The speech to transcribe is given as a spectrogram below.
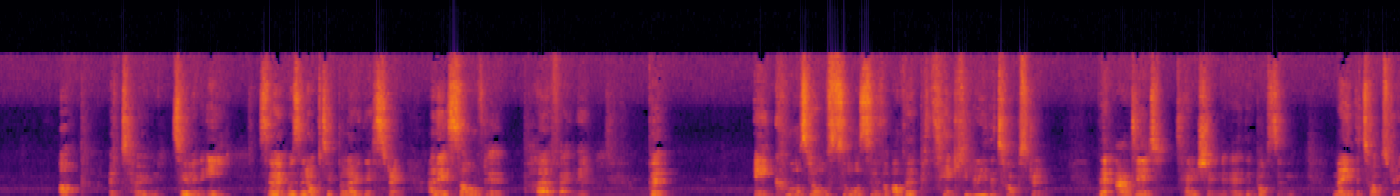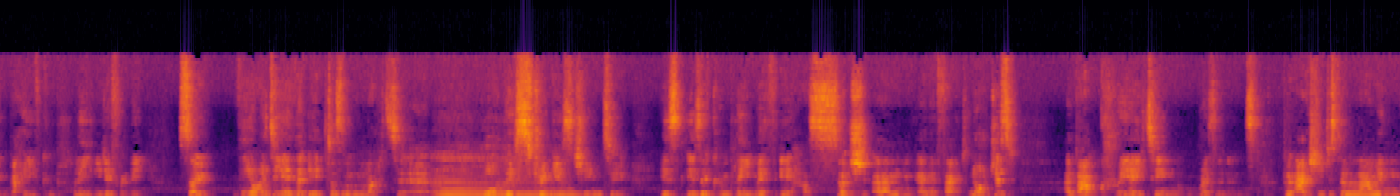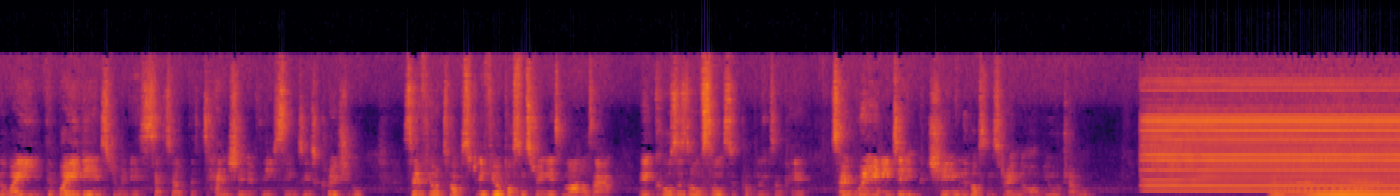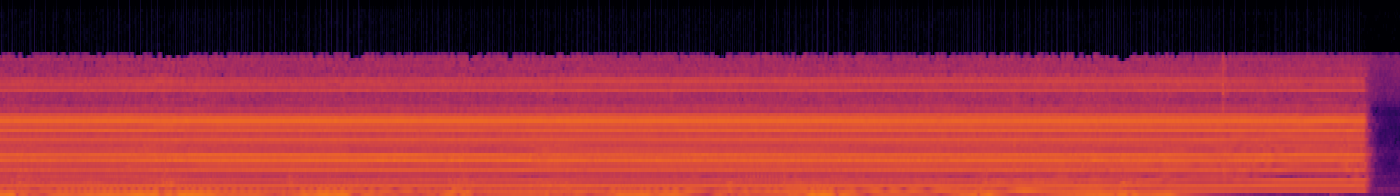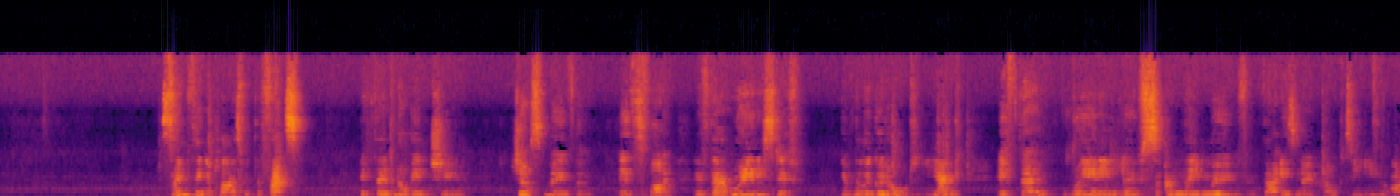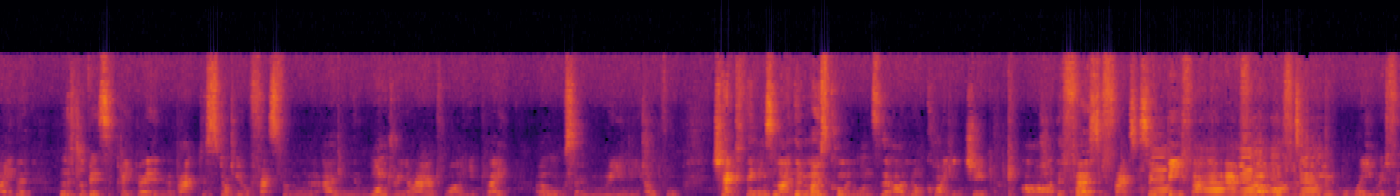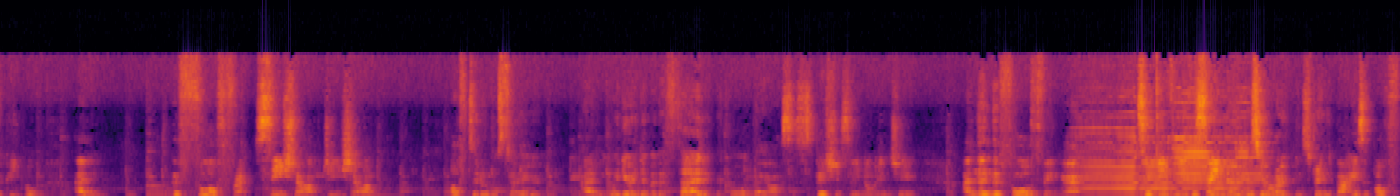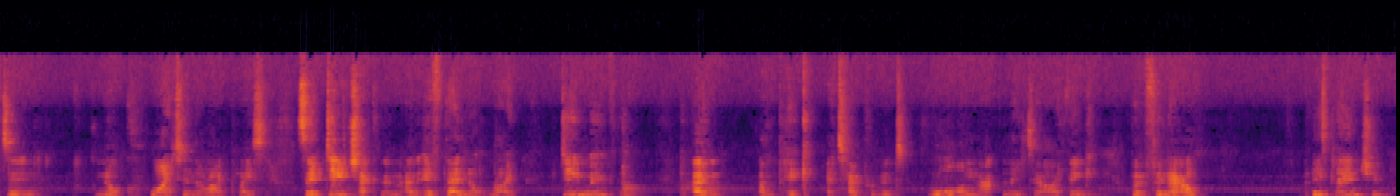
up a tone to an E. So it was an octave below this string, and it solved it perfectly. But it caused all sorts of other, particularly the top string, that added tension at the bottom, made the top string behave completely differently. So the idea that it doesn't matter what this string is tuned to is, is a complete myth. It has such um, an effect, not just about creating resonance, but actually just allowing the way the way the instrument is set up, the tension of these things is crucial. So if your top, if your bottom string is miles out, it causes all sorts of problems up here. So really do tune the bottom string on your treble. Thing applies with the frets. If they're not in tune, just move them. It's fine. If they're really stiff, give them a good old yank. If they're really loose and they move, that is no help to you either. Little bits of paper in the back to stop your frets from um, wandering around while you play are also really helpful. Check things like the most common ones that are not quite in tune are the first fret, so B flat and F are often wayward for people. And the fourth fret, C sharp, G sharp, often also, um, when you end up with a third of the chord, they are suspiciously not in tune. And then the fourth finger, to give you the same note as your open string, that is often not quite in the right place. So do check them, and if they're not right, do move them. Um, and pick a temperament. More on that later, I think. But for now, please play in tune.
